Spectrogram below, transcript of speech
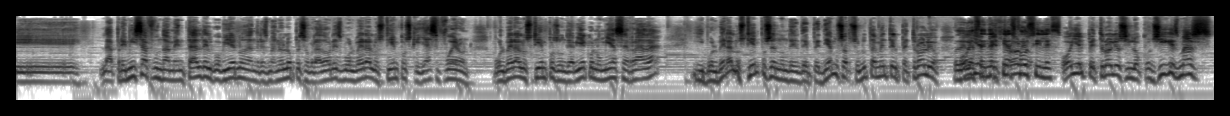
eh, la premisa fundamental del gobierno de Andrés Manuel López Obrador es volver a los tiempos que ya se fueron, volver a los tiempos donde había economía cerrada y volver a los tiempos en donde dependíamos absolutamente del petróleo. O de las energías petróleo- fósiles. Hoy el petróleo, si lo consigues más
